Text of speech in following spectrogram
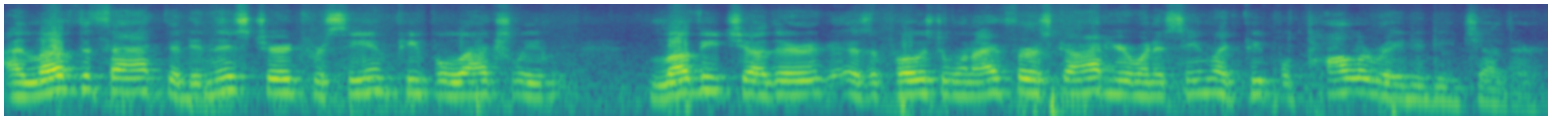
I love the fact that in this church we're seeing people actually love each other as opposed to when I first got here when it seemed like people tolerated each other.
